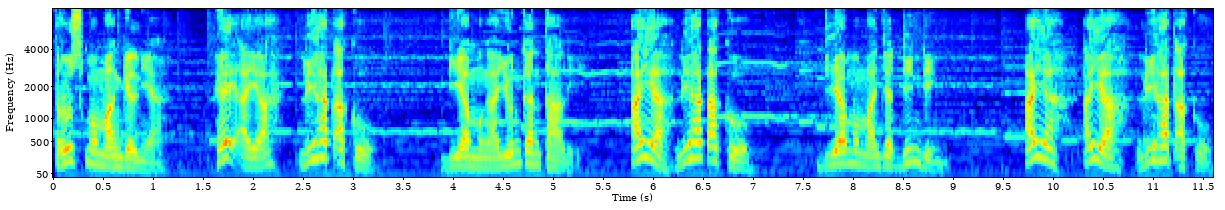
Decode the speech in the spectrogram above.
terus memanggilnya. Hei ayah, lihat aku. Dia mengayunkan tali. Ayah, lihat aku. Dia memanjat dinding. Ayah, ayah, lihat aku.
